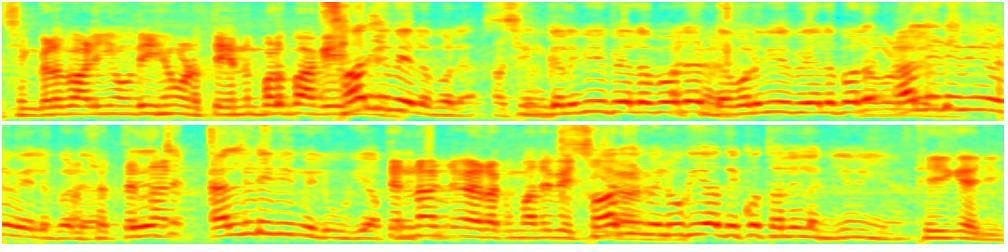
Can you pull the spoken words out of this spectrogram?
ਸਿੰਗਲ ਵਾਲੀ ਆਉਂਦੀ ਸੀ ਹੁਣ ਤਿੰਨ ਬਲਬ ਆ ਗਏ। ਸਾਰੀ ਅਵੇਲੇਬਲ ਹੈ। ਸਿੰਗਲ ਵੀ ਅਵੇਲੇਬਲ ਹੈ ਡਬਲ ਵੀ ਅਵੇਲੇਬਲ ਹੈ ਐਲਈਡੀ ਵੀ ਅਵੇਲੇਬਲ ਹੈ। ਤਿੰਨਾਂ- ਇਹ ਚ ਐਲਈਡੀ ਵੀ ਮਿਲੂਗੀ ਆਪਾਂ ਤਿੰਨਾਂ ਅ, ਰਕਮਾਂ ਦੇ ਵਿੱਚ ਹੀ ਸਾਰੀ। ਮਿਲੂਗੀ ਆ ਦੇਖੋ ਥੱਲੇ ਲੱਗੀਆਂ ਹੋਈਆਂ। ਠੀਕ ਹੈ ਜੀ।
